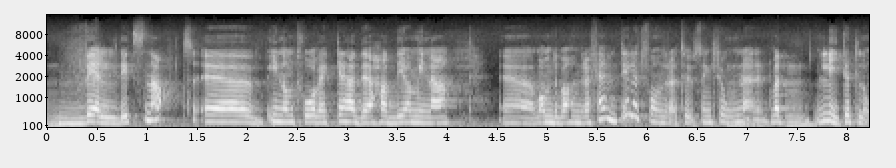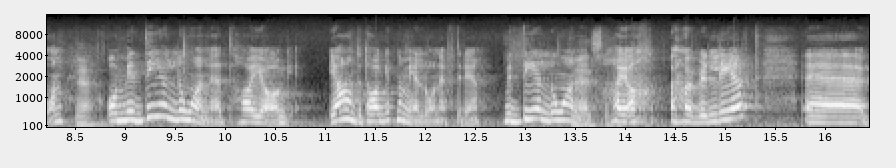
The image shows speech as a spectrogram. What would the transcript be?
mm. väldigt snabbt. Ehm, inom två veckor hade, hade jag mina eh, om det var 150 eller 200 000 kronor. Mm. Det var ett mm. litet lån. Yeah. Och med det lånet har jag, jag har inte tagit något mer lån efter det. Med det lånet har jag överlevt, eh,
